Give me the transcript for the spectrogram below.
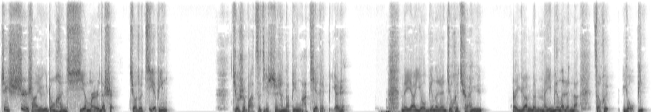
这世上有一种很邪门的事叫做借病，就是把自己身上的病啊借给别人，那样有病的人就会痊愈，而原本没病的人呢则会有病。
